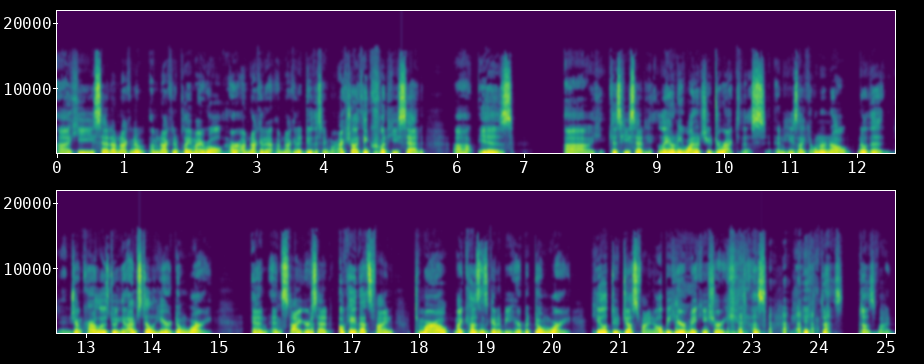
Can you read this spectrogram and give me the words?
uh, he said, "I'm not gonna, I'm not gonna play my role, or I'm not gonna, I'm not gonna do this anymore." Actually, I think what he said uh, is because he, he said, hey, "Leone, why don't you direct this?" And he's like, "Oh no, no, no, the Giancarlo's doing it. I'm still here. Don't worry." And and Steiger said, "Okay, that's fine. Tomorrow, my cousin's going to be here, but don't worry, he'll do just fine. I'll be here making sure he does, he does just fine."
